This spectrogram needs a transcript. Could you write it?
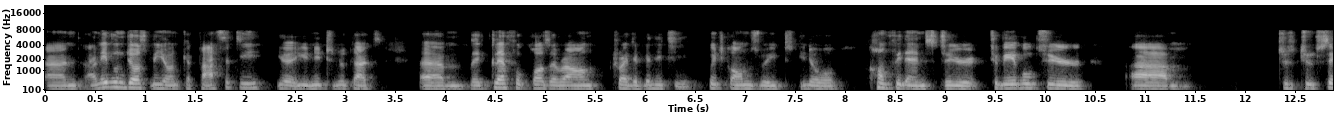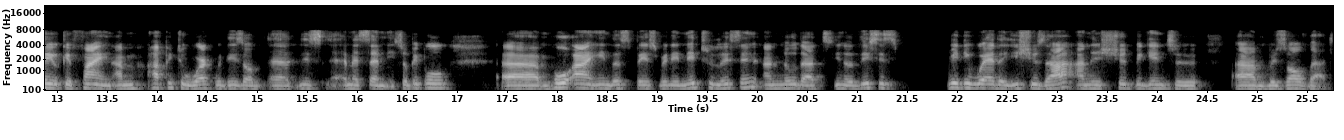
and and even just beyond capacity, you you need to look at um, the clear focus around credibility, which comes with you know confidence to to be able to um, to, to say, okay, fine, I'm happy to work with this uh, this MSME. So people um, who are in this space really need to listen and know that you know this is really where the issues are, and they should begin to um, resolve that.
